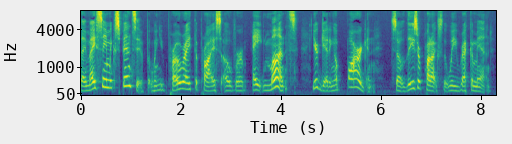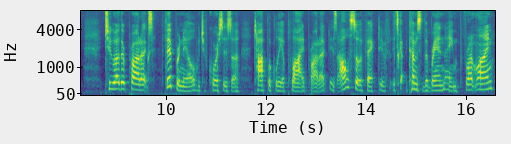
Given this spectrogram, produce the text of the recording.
They may seem expensive, but when you prorate the price over eight months, you're getting a bargain. So these are products that we recommend. Two other products, Fipronil, which of course is a topically applied product, is also effective. It comes with the brand name Frontline.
